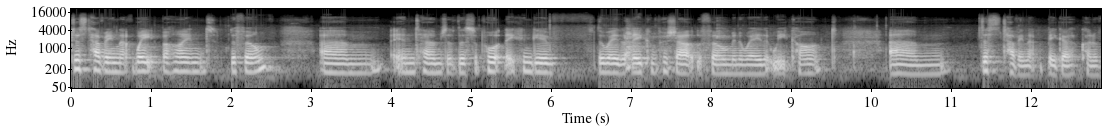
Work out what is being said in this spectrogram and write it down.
just having that weight behind the film, um, in terms of the support they can give, the way that they can push out the film in a way that we can't. Um, just having that bigger kind of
